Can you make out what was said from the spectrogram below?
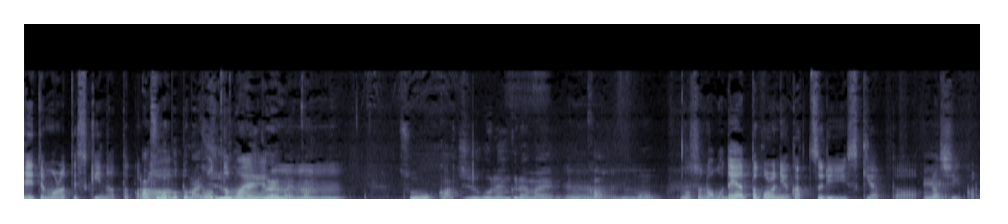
えてもらって好きになったから。あそうだもっと前。15年ぐらい前か。うんうんうん。そうか15年ぐらい前か、もうもう。その出会った頃にはがっつり好きやったらしいから、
